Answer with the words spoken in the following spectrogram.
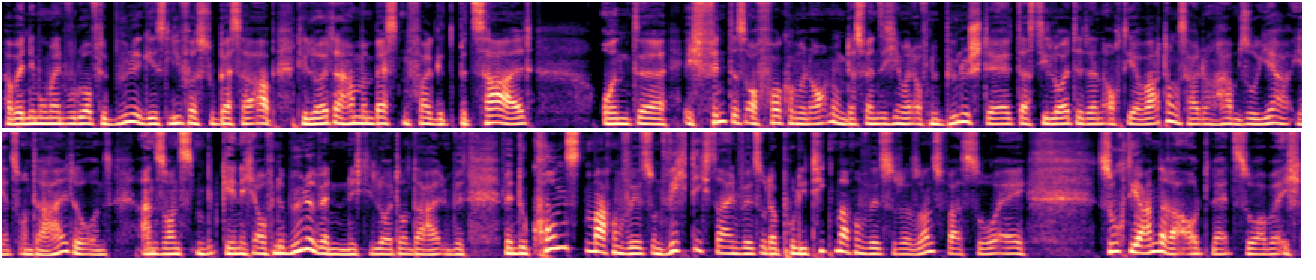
Aber in dem Moment, wo du auf die Bühne gehst, lieferst du besser ab. Die Leute haben im besten Fall bezahlt. Und äh, ich finde das auch vollkommen in Ordnung, dass wenn sich jemand auf eine Bühne stellt, dass die Leute dann auch die Erwartungshaltung haben, so ja, jetzt unterhalte uns. Ansonsten geh nicht auf eine Bühne, wenn du nicht die Leute unterhalten willst. Wenn du Kunst machen willst und wichtig sein willst oder Politik machen willst oder sonst was, so ey, such dir andere Outlets so. Aber ich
